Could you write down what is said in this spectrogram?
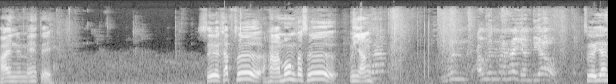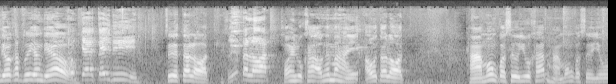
ให้นี่ไม่ให้เตะซื้อครับซื้อหาโมงก็ซื้อไม่หยังครับเงินเอาเงินมาให้อย่างเดียวซื้ออย่างเดียวครับซื้ออย่างเดียว เขาแกใจดีซื้อตลอด ซื้อตลอด ขอให้ลูกค้าเอาเงินมาให้เอาตลอด หาโมงก็ซื้ออยู่ครับ หาโมงก็ซื้ออยู่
